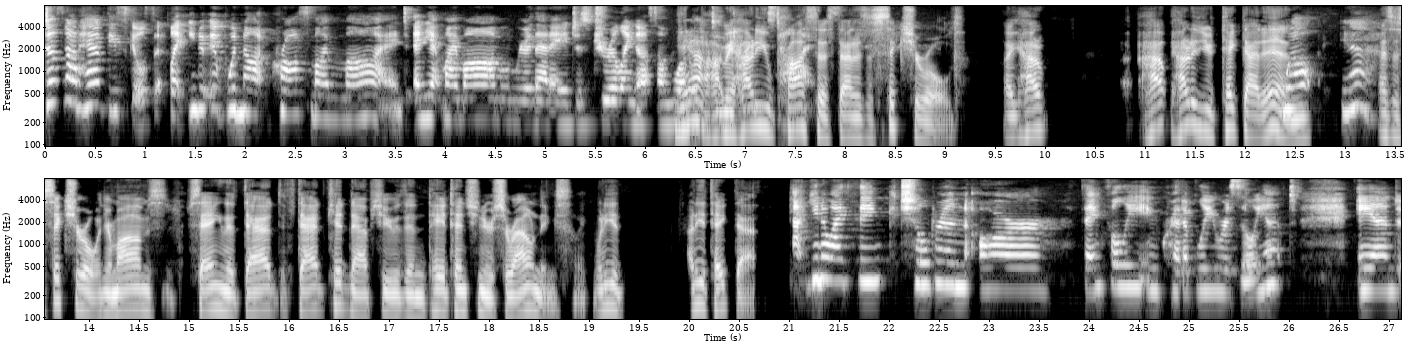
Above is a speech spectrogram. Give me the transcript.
does not have these skill sets. Like, you know, it would not cross my mind. And yet my mom, when we were that age, is drilling us on what Yeah. I mean, how do you process that as a six year old? Like how how how did you take that in? Well, yeah. As a six year old, when your mom's saying that dad if dad kidnaps you, then pay attention to your surroundings. Like what do you how do you take that? You know, I think children are thankfully incredibly resilient. And,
